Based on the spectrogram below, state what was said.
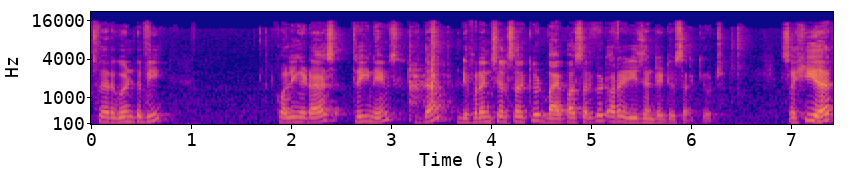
So we are going to be calling it as three names the differential circuit bypass circuit or a regenerative circuit. So here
